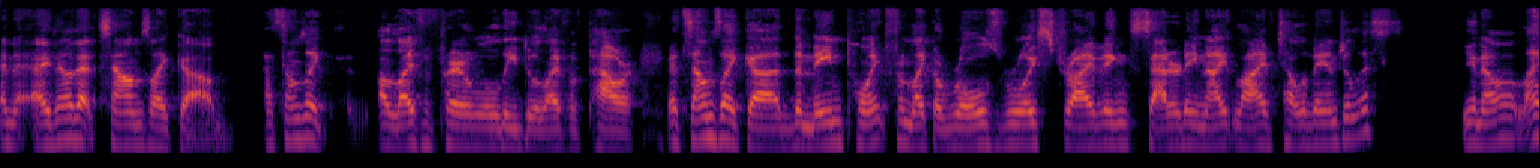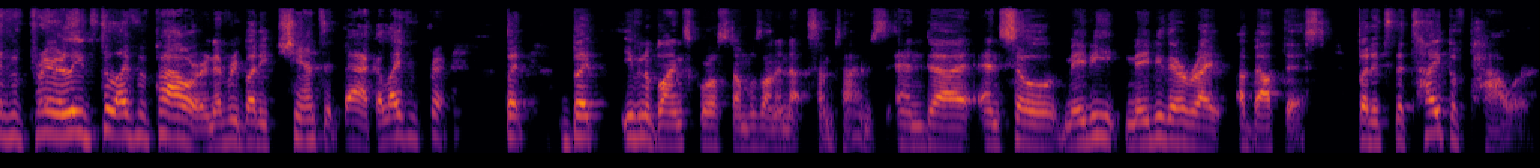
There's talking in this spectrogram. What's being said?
And I know that sounds like um, that sounds like a life of prayer will lead to a life of power. It sounds like uh, the main point from like a Rolls Royce driving Saturday Night Live televangelist. You know, life of prayer leads to life of power, and everybody chants it back. A life of prayer, but but even a blind squirrel stumbles on a nut sometimes, and uh, and so maybe maybe they're right about this. But it's the type of power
